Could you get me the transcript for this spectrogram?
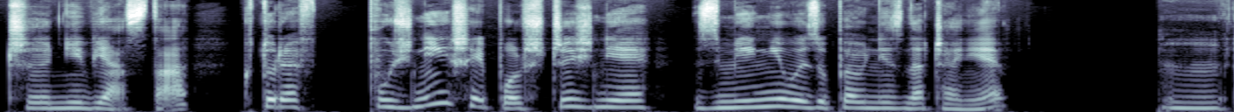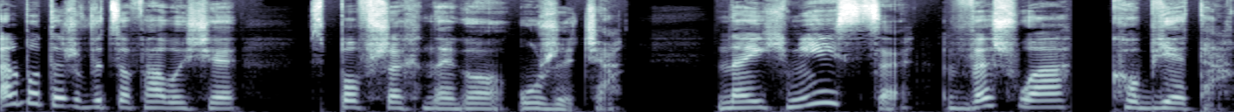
czy niewiasta, które w późniejszej polszczyźnie zmieniły zupełnie znaczenie, mm, albo też wycofały się z powszechnego użycia. Na ich miejsce weszła kobieta,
